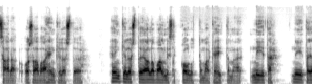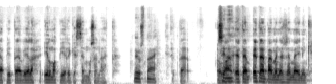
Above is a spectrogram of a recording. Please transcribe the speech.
saada osaavaa henkilöstöä, henkilöstöä ja olla valmis kouluttamaan, kehittämään niitä, niitä ja pitää vielä ilmapiirikin semmoisena, että, Just näin. että Siinä... eteen, eteenpäin menee se meininki.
